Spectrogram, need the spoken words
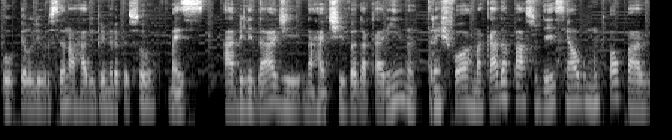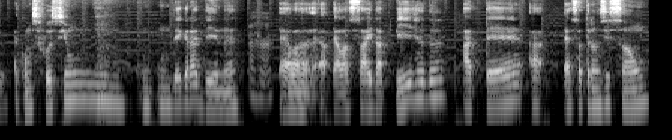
por, pelo livro ser narrado em primeira pessoa, mas a habilidade narrativa da Karina transforma cada passo desse em algo muito palpável. É como se fosse um, um, um degradê, né? Uhum. Ela, ela sai da perda até a, essa transição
